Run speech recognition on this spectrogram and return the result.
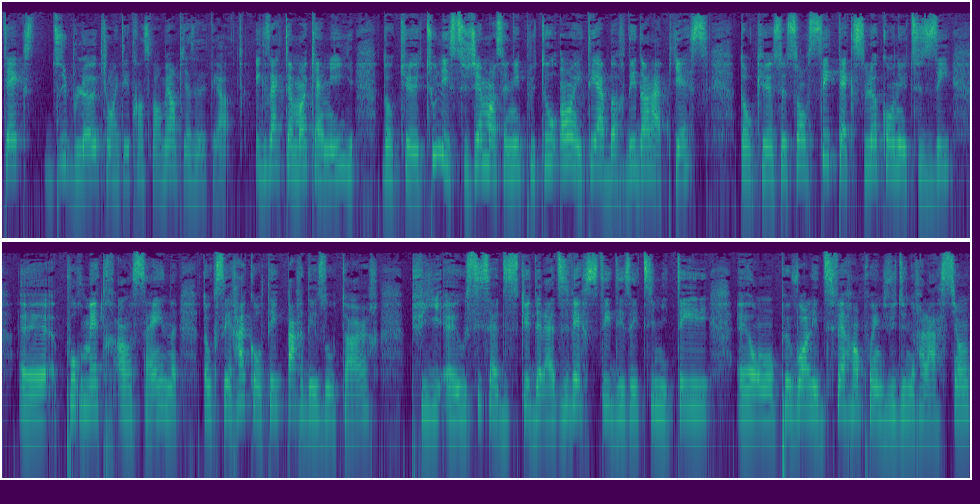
textes du blog qui ont été transformés en pièces de théâtre. Exactement, Camille. Donc, euh, tous les sujets mentionnés plus tôt ont été abordés dans la pièce. Donc, euh, ce sont ces textes-là qu'on a utilisés euh, pour mettre en scène. Donc, c'est raconté par des auteurs. Puis, euh, aussi, ça discute de la diversité des intimités. On peut voir les différents points de vue d'une relation.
